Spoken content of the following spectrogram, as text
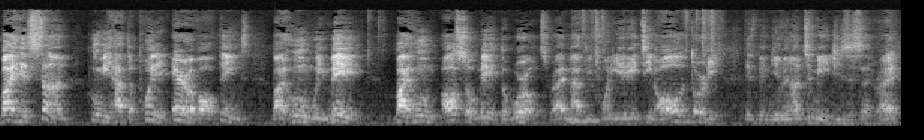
by his Son, whom he hath appointed heir of all things, by whom we made by whom also made the worlds, right? Mm-hmm. Matthew 28 18. All authority has been given unto me, Jesus said, right?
